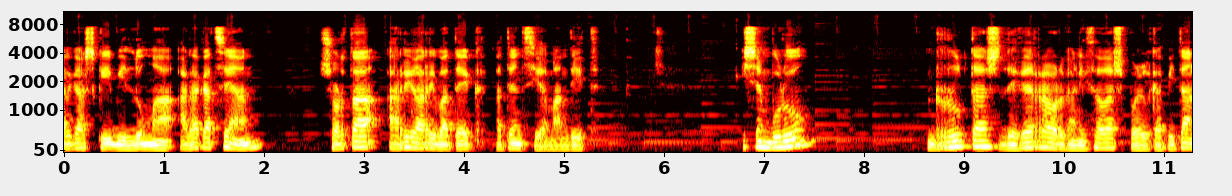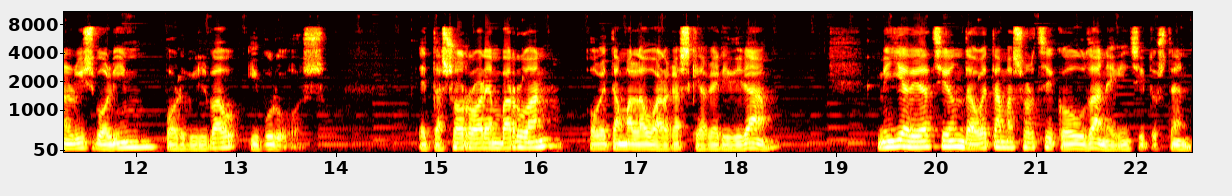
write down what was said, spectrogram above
argazki bilduma arakatzean, sorta harrigarri batek atentzia eman dit. Izenburu, Rutas de guerra organizadas por el capitán Luis Bolín por Bilbao y Burgos. Eta zorroaren barruan, hogeta malau argazki ageri dira. Mila behatzion da hogeta mazortziko udan egin zituzten.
